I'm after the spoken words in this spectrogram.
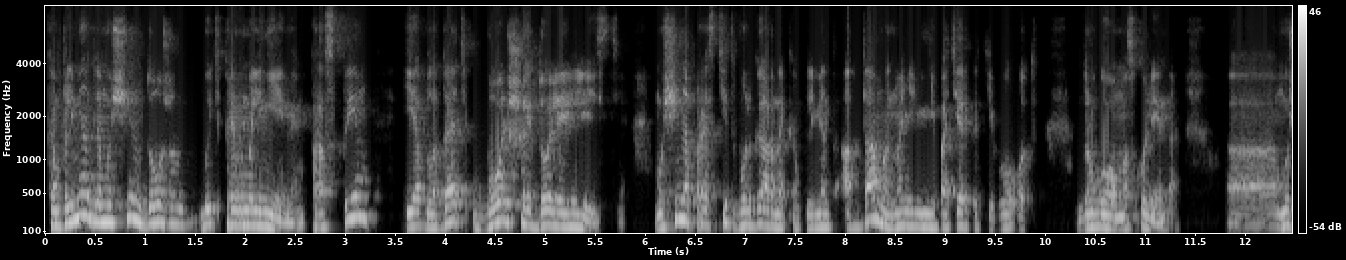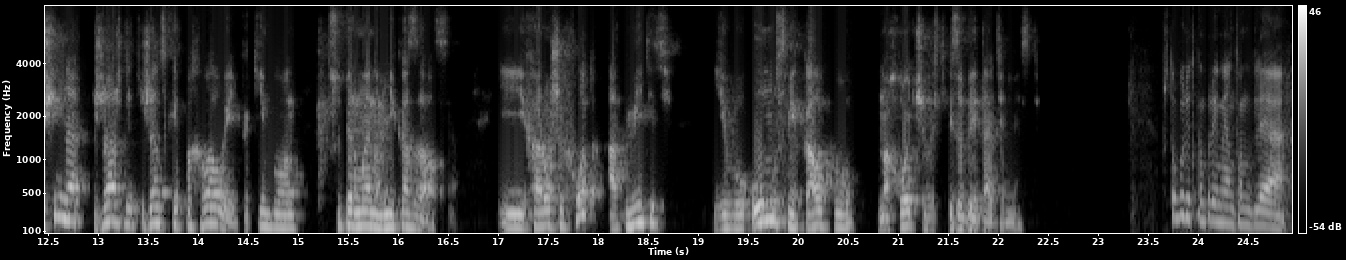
Комплимент для мужчин должен быть прямолинейным, простым и обладать большей долей лести. Мужчина простит вульгарный комплимент от дамы, но не, не потерпит его от другого маскулина. А, мужчина жаждет женской похвалы, каким бы он суперменом ни казался. И хороший ход – отметить его ум, смекалку, находчивость, изобретательность. Что будет комплиментом для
